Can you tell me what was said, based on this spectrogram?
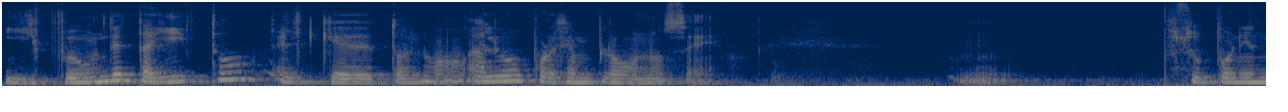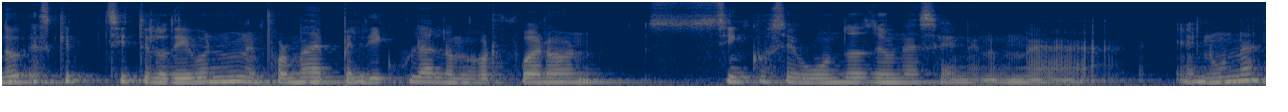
y fue un detallito el que detonó algo, por ejemplo, no sé, mm, suponiendo, es que si te lo digo en, forma de película, a lo mejor fueron cinco segundos de una escena en una, en una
